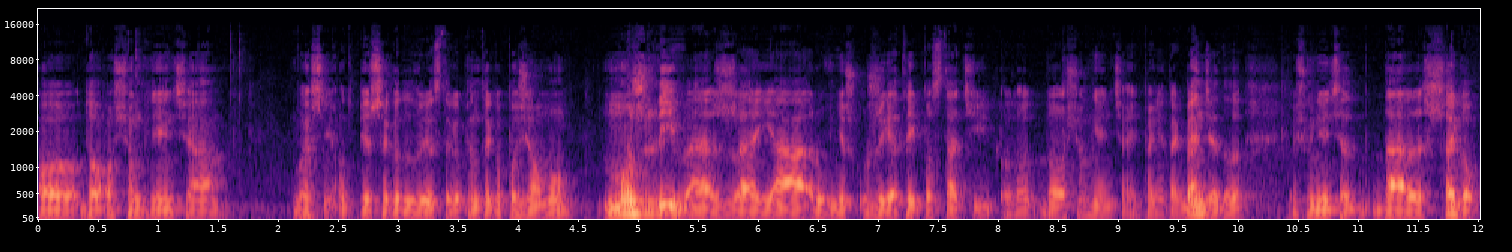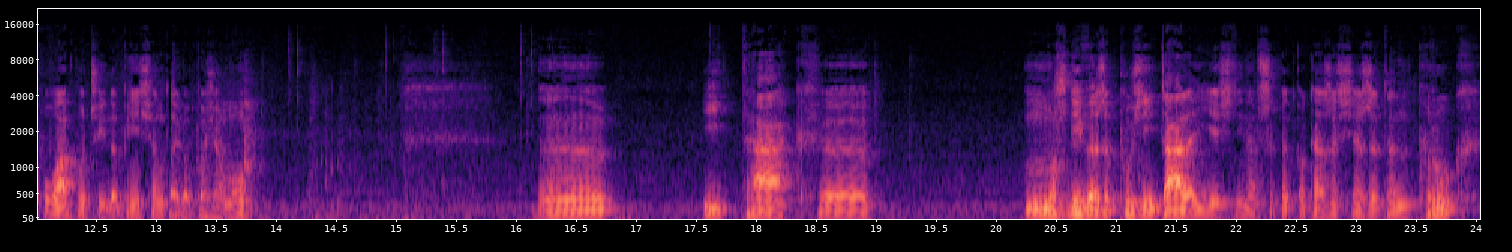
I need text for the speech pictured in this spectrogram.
o, do osiągnięcia właśnie od pierwszego do 25 poziomu. Możliwe, że ja również użyję tej postaci do, do osiągnięcia i pewnie tak będzie, do osiągnięcia dalszego pułapu, czyli do 50 poziomu. Yy, I tak, yy, Możliwe, że później dalej, jeśli na przykład okaże się, że ten próg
